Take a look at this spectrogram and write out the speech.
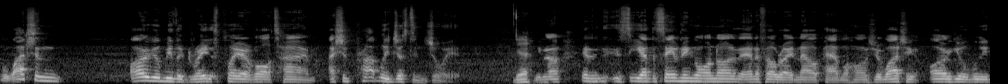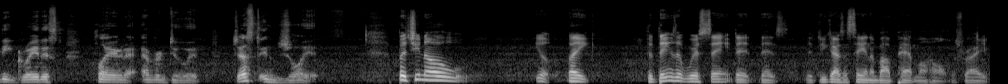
watching arguably the greatest player of all time. I should probably just enjoy it. Yeah. You know, and you got the same thing going on in the NFL right now with Pat Mahomes. You're watching arguably the greatest player to ever do it. Just enjoy it. But you know, you know, like the things that we're saying that that's, that you guys are saying about Pat Mahomes, right?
